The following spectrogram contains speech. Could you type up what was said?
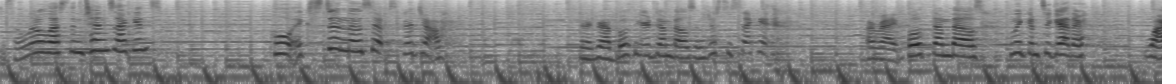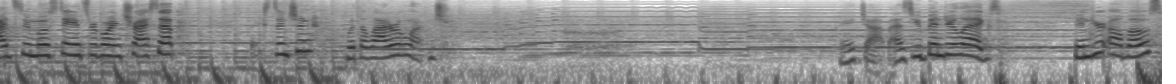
Just a little less than 10 seconds. Pull, extend those hips, good job. Gonna grab both of your dumbbells in just a second. All right, both dumbbells, link them together. Wide sumo stance, we're going tricep extension with a lateral lunge. Great job. As you bend your legs, bend your elbows,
